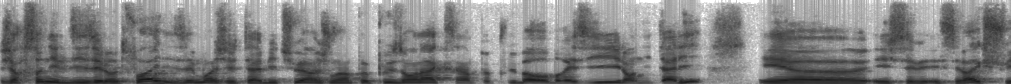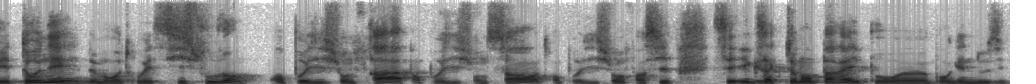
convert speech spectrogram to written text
Gerson, il disait l'autre fois, il disait moi j'étais habitué à jouer un peu plus dans l'axe un peu plus bas au Brésil, en Italie, et, euh, et c'est vrai que je suis étonné de me retrouver si souvent en position de frappe, en position de centre, en position offensive. C'est exactement pareil pour euh, pour Gendouzi.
